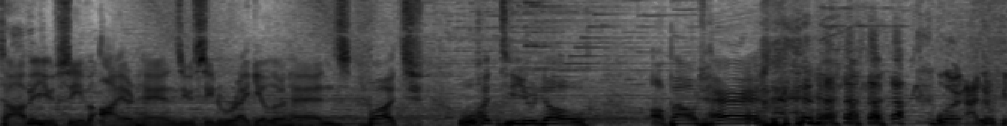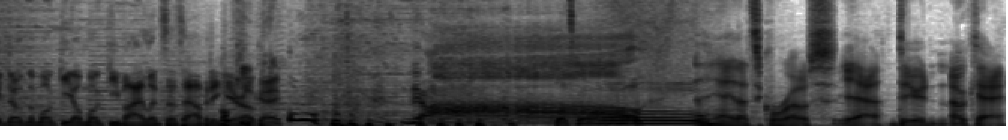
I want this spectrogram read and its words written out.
Tavi, you've seen Iron Hands, you've seen regular hands, but what do you know about hands? Look, I don't condone the monkey on monkey violence that's happening here, okay? No! Let's go. Yeah, that's gross. Yeah, dude. Okay.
